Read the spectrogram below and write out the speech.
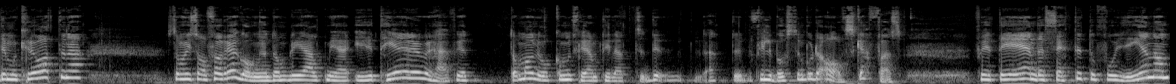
Demokraterna, som vi sa förra gången, de blir allt mer irriterade över det här. För att de har då kommit fram till att, att filibustern borde avskaffas. För att det är enda sättet att få igenom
